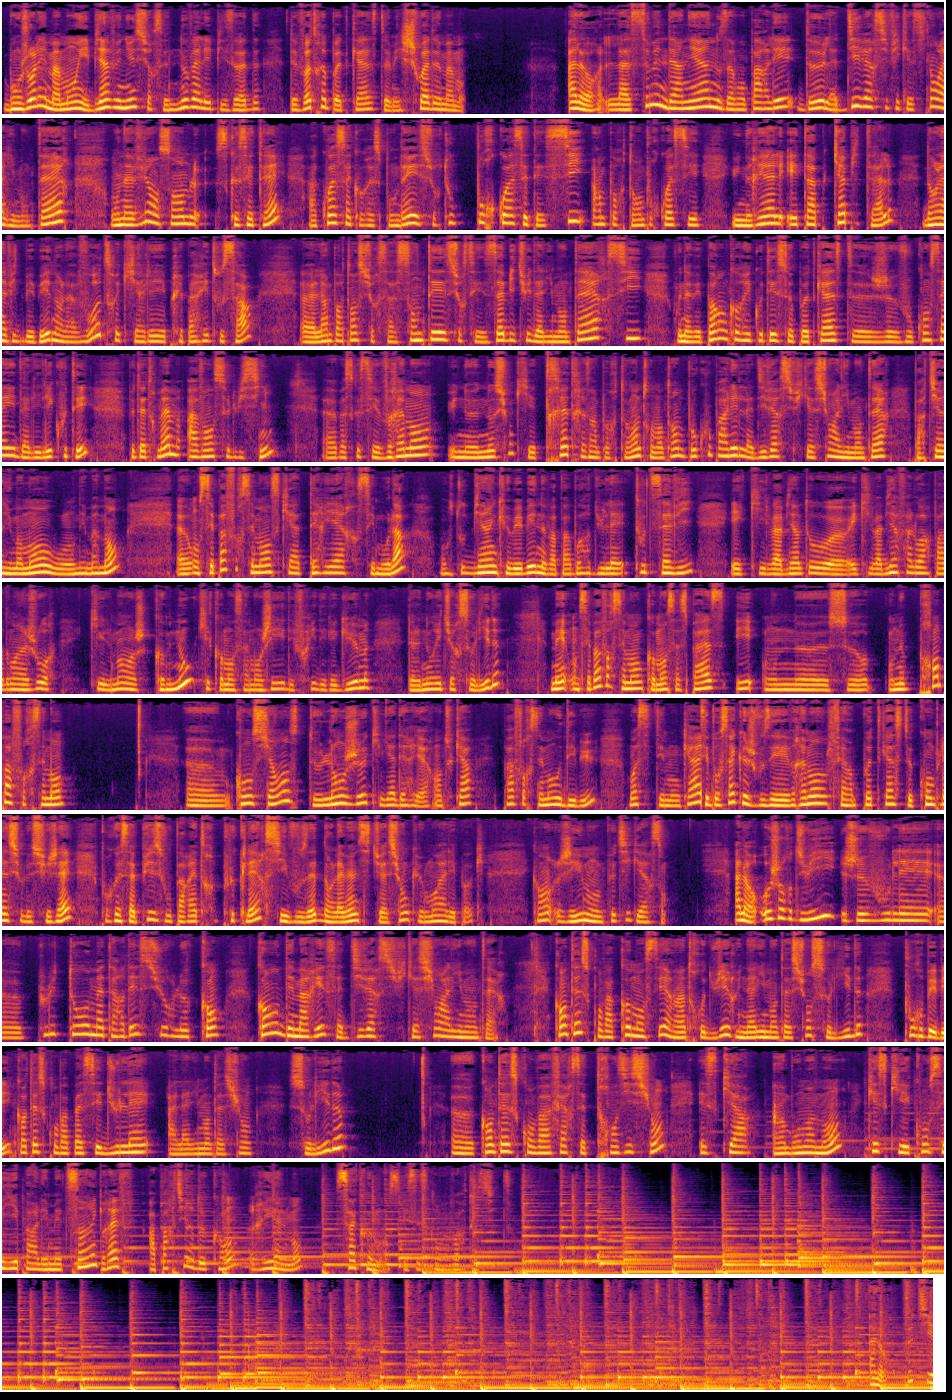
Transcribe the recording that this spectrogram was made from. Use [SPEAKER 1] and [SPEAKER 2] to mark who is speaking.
[SPEAKER 1] Bonjour les mamans et bienvenue sur ce nouvel épisode de votre podcast Mes choix de maman. Alors, la semaine dernière, nous avons parlé de la diversification alimentaire. On a vu ensemble ce que c'était, à quoi ça correspondait et surtout pourquoi c'était si important, pourquoi c'est une réelle étape capitale dans la vie de bébé, dans la vôtre qui allait préparer tout ça, euh, l'importance sur sa santé, sur ses habitudes alimentaires. Si vous n'avez pas encore écouté ce podcast, euh, je vous conseille d'aller l'écouter, peut-être même avant celui-ci, euh, parce que c'est vraiment une notion qui est très très importante. On entend beaucoup parler de la diversification alimentaire à partir du moment où on est maman. on ne sait pas forcément ce qu'il y a derrière ces mots-là. On se doute bien que bébé ne va pas boire du lait toute sa vie et qu'il va bientôt euh, et qu'il va bien falloir pardon un jour qu'il mange comme nous, qu'il commence à manger des fruits, des légumes, de la nourriture solide, mais on ne sait pas forcément comment ça se passe et on ne se, on ne prend pas forcément euh, conscience de l'enjeu qu'il y a derrière. En tout cas, pas forcément au début. Moi, c'était mon cas. C'est pour ça que je vous ai vraiment fait un podcast complet sur le sujet, pour que ça puisse vous paraître plus clair si vous êtes dans la même situation que moi à l'époque quand j'ai eu mon petit garçon. Alors aujourd'hui, je voulais euh, plutôt m'attarder sur le quand. Quand démarrer cette diversification alimentaire Quand est-ce qu'on va commencer à introduire une alimentation solide pour bébé? Quand est-ce qu'on va passer du lait à l'alimentation solide? Euh, Quand est-ce qu'on va faire cette transition? Est-ce qu'il y a un bon moment? Qu'est-ce qui est conseillé par les médecins? Bref, à partir de quand réellement ça commence? Et c'est ce qu'on va voir tout de suite.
